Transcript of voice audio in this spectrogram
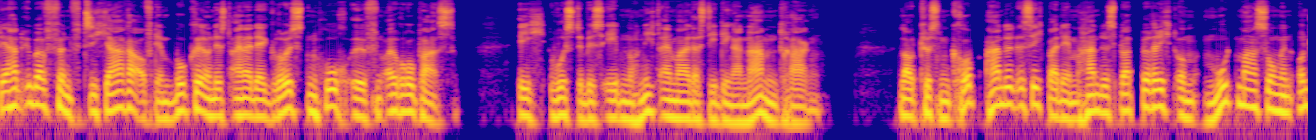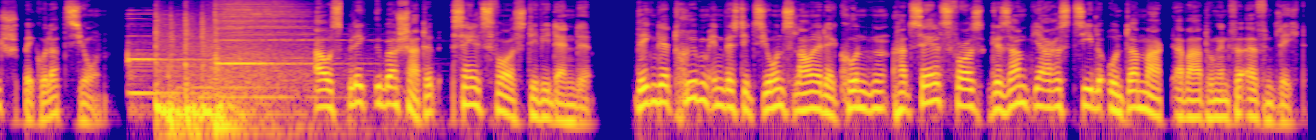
Der hat über 50 Jahre auf dem Buckel und ist einer der größten Hochöfen Europas. Ich wusste bis eben noch nicht einmal, dass die Dinger Namen tragen. Laut ThyssenKrupp handelt es sich bei dem Handelsblattbericht um Mutmaßungen und Spekulation. Ausblick überschattet Salesforce-Dividende. Wegen der trüben Investitionslaune der Kunden hat Salesforce Gesamtjahresziele unter Markterwartungen veröffentlicht.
